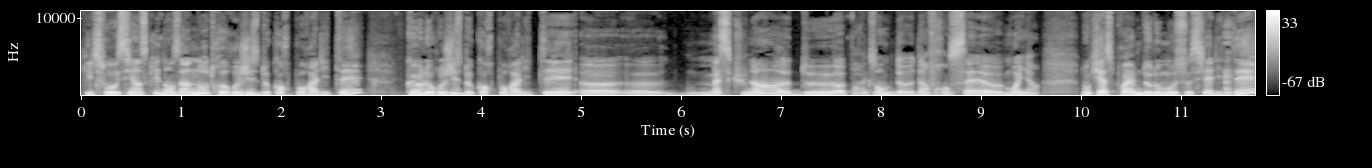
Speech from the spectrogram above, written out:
qu'ils soient aussi inscrits dans un autre registre de corporalité que le registre de corporalité euh, euh, masculin de, euh, par exemple, d'un Français euh, moyen. Donc il y a ce problème de l'homosocialité.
